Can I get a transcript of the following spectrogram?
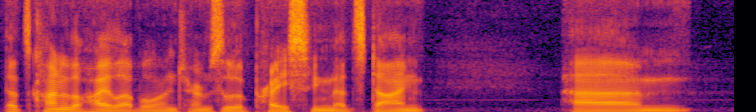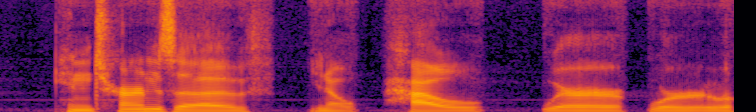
that's kind of the high level in terms of the pricing that's done. Um, in terms of you know how we're we're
